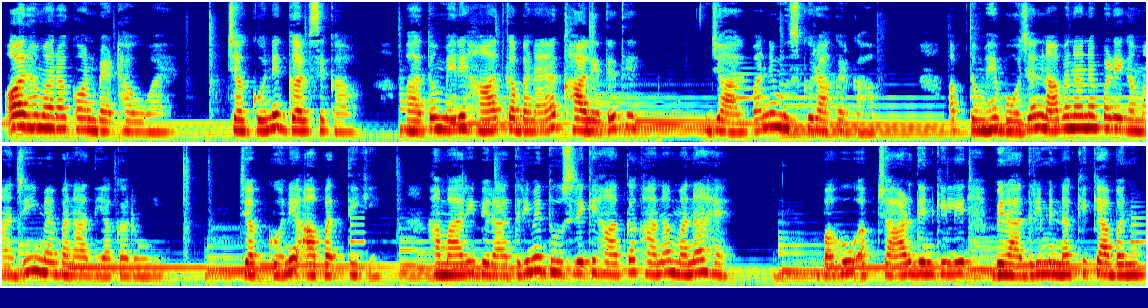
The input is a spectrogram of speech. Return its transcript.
और हमारा कौन बैठा हुआ है? जग्गो ने गर्व से कहा, वह तो मेरे हाथ का बनाया खा लेते थे। जालपा ने मुस्कुरा कर कहा अब तुम्हें भोजन ना बनाना पड़ेगा माँ जी मैं बना दिया करूँगी। जबको ने आपत्ति की। हमारी बिरादरी में दूसरे के हाथ का खाना मना है। बहू, अब चार दिन के लिए बिरादरी में न के क्या बनू?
